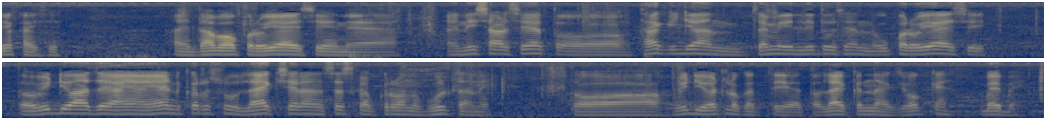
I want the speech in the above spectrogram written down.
દેખાય છે. અહીં ધાબા ઉપર વયા છે ને નિશાળ છે તો થાકી ગયા ને જમી લીધું છે ને, ઉપર વયા છે. તો વીડિયો આજે અહીંયા એન્ડ કરીશું લાઇક શેર અને સબસ્ક્રાઈબ કરવાનું ભૂલતા નહીં. તો વીડિયો એટલો જ તે, તો લાઈક કરી નાખજો ઓકે બાય બાય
